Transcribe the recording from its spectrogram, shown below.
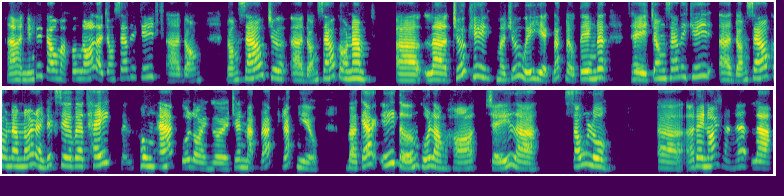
À, những cái câu mà Phương nói là trong sáng thế ký à, đoạn đoạn 6 chương à, đoạn 6 câu 5 à, là trước khi mà Chúa hủy diệt đất đầu tiên đó thì trong sáng thế ký à, đoạn 6 câu 5 nói rằng Đức Silva thấy sự hung ác của loài người trên mặt đất rất nhiều và các ý tưởng của lòng họ chỉ là xấu luôn. À, ở đây nói rằng á, là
